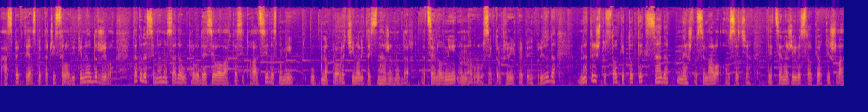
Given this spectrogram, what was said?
aspekta i aspekta čiste logike neodrživo. Tako da se nama sada upravo desila ovakva situacija da smo mi na proleći imali taj snažan udar cenovni u sektoru primjernih poljoprivrednih proizvoda, na tržištu stoke to tek sada nešto se malo osjeća da je cena žive stoke otišla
